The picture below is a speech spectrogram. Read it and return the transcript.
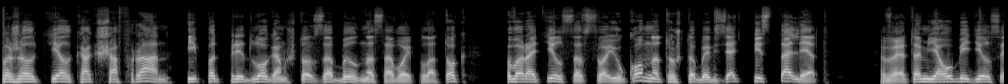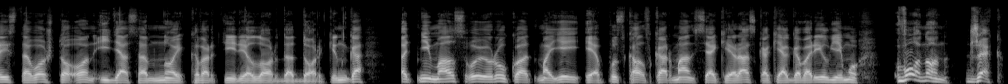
пожелтел, как шафран, и под предлогом, что забыл носовой платок, воротился в свою комнату, чтобы взять пистолет. В этом я убедился из того, что он, идя со мной к квартире лорда Доркинга, отнимал свою руку от моей и опускал в карман всякий раз, как я говорил ему «Вон он, Джек!»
